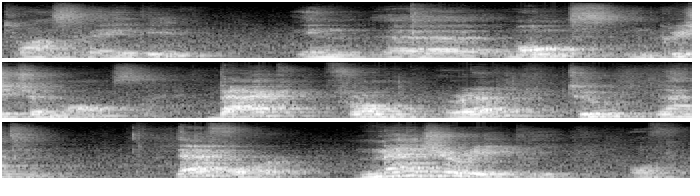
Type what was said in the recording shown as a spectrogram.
translated in uh, monks, in Christian monks, back from Arabic to Latin. Therefore, majority of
